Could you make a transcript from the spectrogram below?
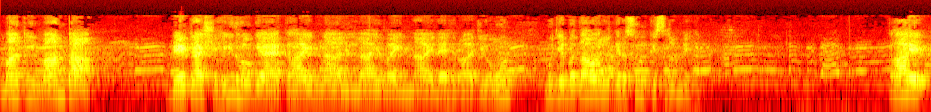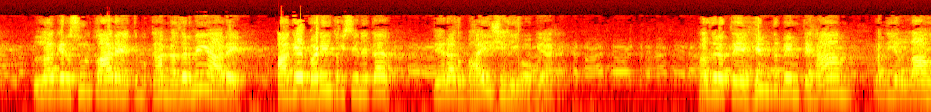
माँ की ममता, बेटा शहीद हो गया है। कहा, इन्ना व इन्ना राजून मुझे बताओ, अल्लाह के रसूल किस हाल में है? कहा, अल्लाह के रसूल तो आ रहे हैं कहा, नज़र नहीं आ रहे? आगे बढ़ी तो किसी ने कहा तेरा तो भाई शहीद हो गया है। हज़रत हिंद बिन तिहाम रदी अल्लाह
